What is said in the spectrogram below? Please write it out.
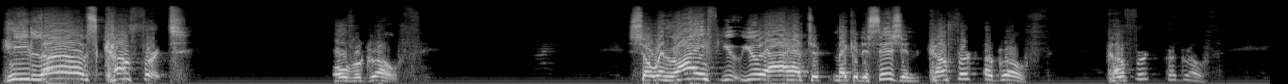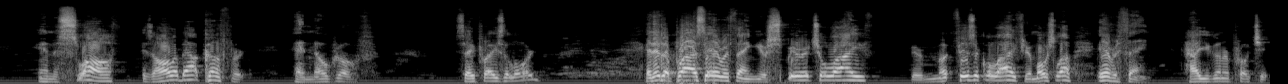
He loves comfort over growth. So in life, you, you and I have to make a decision comfort or growth. Comfort or growth. And the sloth is all about comfort and no growth. Say, Praise the Lord. And it applies to everything your spiritual life, your physical life, your emotional life, everything. How you going to approach it?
